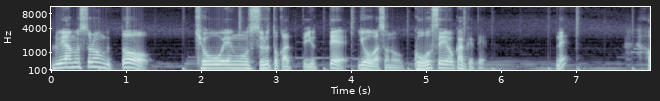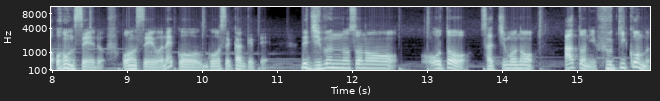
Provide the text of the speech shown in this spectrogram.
ルイ・アムストロングと共演をするとかって言って、要はその合成をかけて、ね？音声の、音声をね、こう合成かけて、で、自分のその音を、サチモの後に吹き込む、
